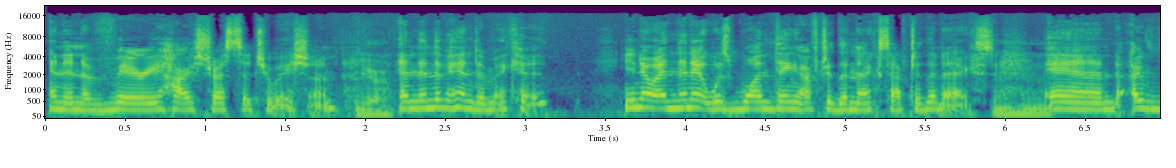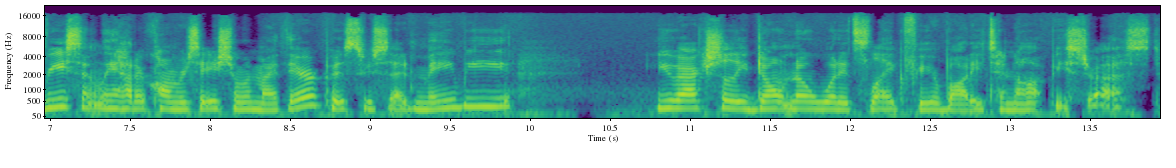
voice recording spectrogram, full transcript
and in a very high stress situation. Yeah. And then the pandemic hit you know and then it was one thing after the next after the next and i recently had a conversation with my therapist who said maybe you actually don't know what it's like for your body to not be stressed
